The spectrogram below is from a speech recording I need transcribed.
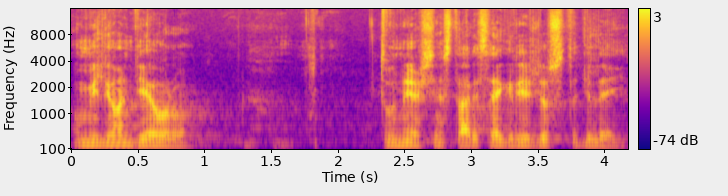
un milion de euro. Tu nu ești în stare să ai grijă de 100 de lei.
